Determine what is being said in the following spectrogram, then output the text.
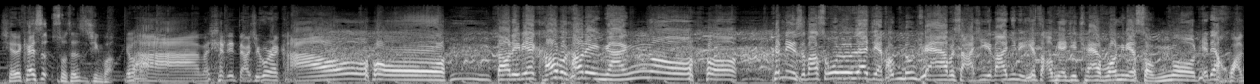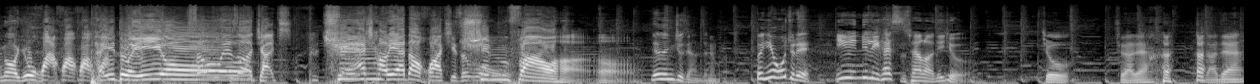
现在开始说真实情况。对吧？那现在吊起过来烤哦，到那边烤不烤得安哦？肯定是把所有软件通通全部下去，把你那些照片去全部往里面送哦，天天换哦，又滑滑滑配对哟，手我跟你说，叫全桥沿道滑起走哦，群发哦哈，哦，有人就这样子的嘛。对，因为我觉得因为你离开四川了，你就就是啥子？是啥子？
